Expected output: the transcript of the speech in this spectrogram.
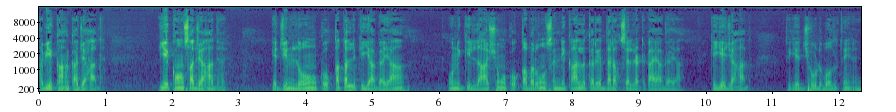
اب یہ کہاں کا جہاد ہے؟ یہ کون سا جہاد ہے کہ جن لوگوں کو قتل کیا گیا، ان کی لاشوں کو قبروں سے نکال کر درخت سے لٹکایا گیا کہ یہ جہاد۔ تو یہ جھوٹ بولتے ہیں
